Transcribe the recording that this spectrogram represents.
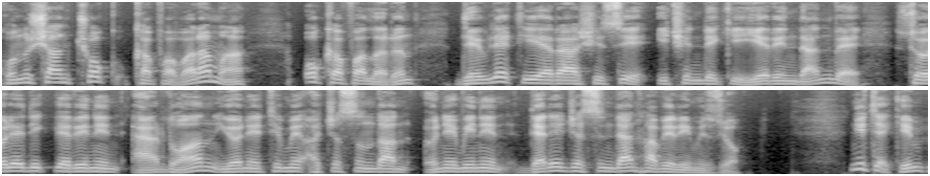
Konuşan çok kafa var ama o kafaların devlet hiyerarşisi içindeki yerinden ve söylediklerinin Erdoğan yönetimi açısından öneminin derecesinden haberimiz yok. Nitekim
